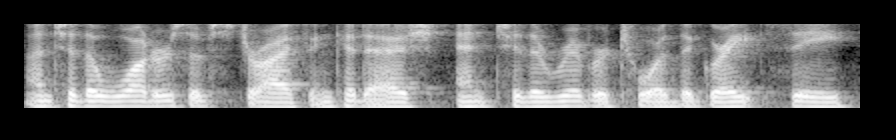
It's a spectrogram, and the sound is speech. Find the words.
unto the waters of strife in Kadesh, and to the river toward the great sea.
